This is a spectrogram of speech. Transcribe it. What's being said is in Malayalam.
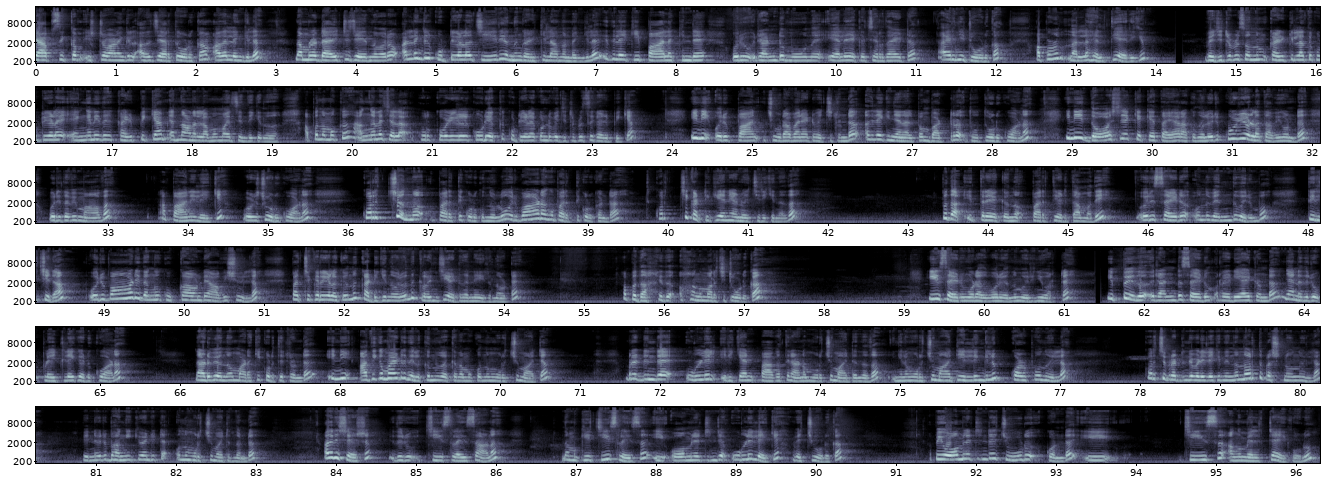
ക്യാപ്സിക്കം ഇഷ്ടമാണെങ്കിൽ അത് ചേർത്ത് കൊടുക്കാം. അതല്ലെങ്കിൽ നമ്മൾ ഡയറ്റ് ചെയ്യുന്നവരോ അല്ലെങ്കിൽ കുട്ടികൾ ചീരയൊന്നും കഴിക്കില്ല എന്നുണ്ടെങ്കിൽ ഇതിലേക്ക് ഈ പാലക്കിന്റെ ഒരു രണ്ട് മൂന്ന് ഇലയൊക്കെ ചെറുതായിട്ട് അരിഞ്ഞിട്ട് കൊടുക്കാം. അപ്പോഴും നല്ല ഹെൽത്തി ആയിരിക്കും. വെജിറ്റബിൾസ് ഒന്നും കഴിക്കില്ലാത്ത കുട്ടികളെ എങ്ങനെ ഇത് കഴിപ്പിക്കാം എന്നാണല്ലോ അമ്മമാർ ചിന്തിക്കുന്നത്. അപ്പോൾ നമുക്ക് അങ്ങനെ ചില കുറുക്ക് വഴികളിൽ കൂടിയൊക്കെ കുട്ടികളെ കൊണ്ട് വെജിറ്റബിൾസ് കഴിപ്പിക്കാം. ഇനി ഒരു പാൻ ചൂടാവാനായിട്ട് വെച്ചിട്ടുണ്ട്. അതിലേക്ക് ഞാൻ അല്പം ബട്ടർ തൂത്തു കൊടുക്കുവാണ്. ഇനി ദോശയ്ക്കൊക്കെ തയ്യാറാക്കുന്ന പോലെ ഒരു കുഴിയുള്ള തവി കൊണ്ട് ഒരു തവി മാവ് ആ പാനിലേക്ക് ഒഴിച്ചു കൊടുക്കുവാണ്. കുറച്ചൊന്ന് പരത്തി കൊടുക്കുന്നുള്ളൂ. ഒരുപാട് അങ്ങ് പരത്തി കൊടുക്കണ്ട. കുറച്ച് കട്ടിക്ക് തന്നെയാണ് വെച്ചിരിക്കുന്നത്. ഇപ്പോൾ ഇതാ ഇത്രയൊക്കെ ഒന്ന് പരത്തിയെടുത്താൽ മതി. ഒരു സൈഡ് ഒന്ന് വെന്ത് വരുമ്പോൾ തിരിച്ചിടാം. ഒരുപാട് ഇതങ്ങ് കുക്കാവേണ്ട ആവശ്യമില്ല. പച്ചക്കറികളൊക്കെ ഒന്ന് കടിക്കുന്ന പോലെ ഒന്ന് ക്രഞ്ചി ആയിട്ട് തന്നെ ഇരുന്നോട്ടെ. അപ്പോൾ ഇതാ ഇത് അങ്ങ് മറിച്ചിട്ട് കൊടുക്കാം. ഈ സൈഡും കൂടെ അതുപോലെ ഒന്ന് മുരിഞ്ഞു വരട്ടെ. ഇപ്പോൾ ഇത് രണ്ട് സൈഡും റെഡി ആയിട്ടുണ്ട്. ഞാനതൊരു പ്ലേറ്റിലേക്ക് എടുക്കുവാണ്. നടുവേ ഒന്ന് മടക്കി കൊടുത്തിട്ടുണ്ട്. ഇനി അധികമായിട്ട് നിൽക്കുന്നതൊക്കെ നമുക്കൊന്ന് മുറിച്ചു മാറ്റാം. ബ്രെഡിന്റെ ഉള്ളിൽ ഇരിക്കാൻ പാകത്തിനാണ് മുറിച്ചു മാറ്റുന്നത്. ഇങ്ങനെ മുറിച്ചു മാറ്റിയില്ലെങ്കിലും കുഴപ്പമൊന്നുമില്ല. കുറച്ച് ബ്രെഡിന്റെ വെളിയിലേക്ക് നിന്ന് നിന്നോർത്ത് പ്രശ്നമൊന്നുമില്ല. പിന്നെ ഒരു ഭംഗിക്ക് വേണ്ടിയിട്ട് ഒന്ന് മുറിച്ചു മാറ്റുന്നുണ്ട്. അതിനുശേഷം ഇതൊരു ചീസ് സ്ലൈസാണ് നമുക്ക് ഈ ചീസ് സ്ലൈസ് ഈ ഓംലെറ്റിന്റെ ഉള്ളിലേക്ക് വെച്ച് കൊടുക്കാം. അപ്പോൾ ഈ ഓംലെറ്റിന്റെ ചൂട് കൊണ്ട് ഈ ചീസ് അങ്ങ് മെൽറ്റ് ആയിക്കോളും.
